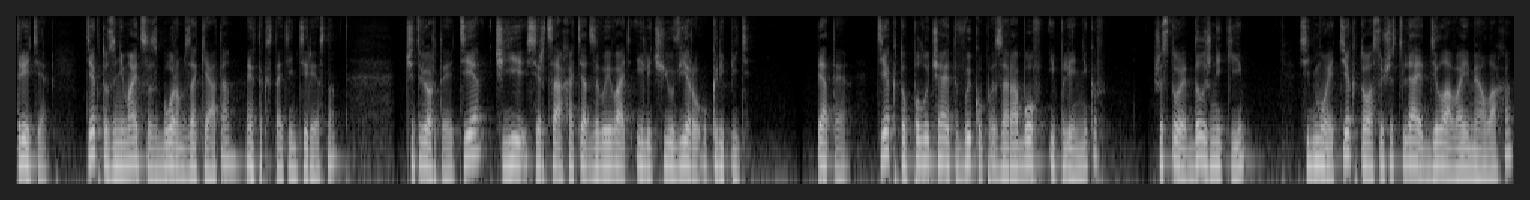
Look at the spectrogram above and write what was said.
Третье. Те, кто занимается сбором закята. Это, кстати, интересно. Четвертое. Те, чьи сердца хотят завоевать или чью веру укрепить. Пятое. Те, кто получает выкуп за рабов и пленников. Шестое. Должники. Седьмое. Те, кто осуществляет дела во имя Аллаха.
